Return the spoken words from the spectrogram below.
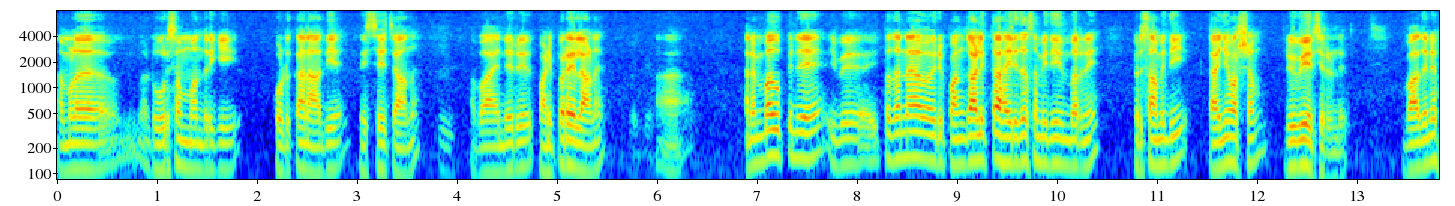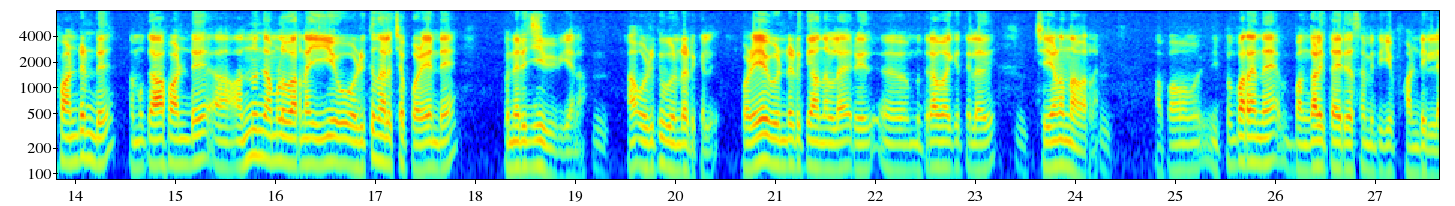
നമ്മൾ ടൂറിസം മന്ത്രിക്ക് കൊടുക്കാൻ ആദ്യം നിശ്ചയിച്ചാണ് അപ്പോൾ അതിന്റെ ഒരു പണിപ്പുരയിലാണ്. വനം വകുപ്പിന്റെ ഇവ ഇപ്പം തന്നെ ഒരു പങ്കാളിത്ത ഹരിത സമിതി എന്ന് പറഞ്ഞ് ഒരു സമിതി കഴിഞ്ഞ വർഷം രൂപീകരിച്ചിട്ടുണ്ട്. അപ്പോൾ അതിന് ഫണ്ടുണ്ട്. നമുക്ക് ആ ഫണ്ട് അന്നും നമ്മൾ പറഞ്ഞ ഈ ഒഴുക്ക് നിലച്ച പുഴേന്റെ പുനരുജ്ജീവിപ്പിക്കാനാണ്. ആ ഒഴുക്ക് വീണ്ടെടുക്കൽ പുഴയെ വീണ്ടെടുക്കുക എന്നുള്ള മുദ്രാവാക്യത്തിൽ അത് ചെയ്യണം എന്നാണ് പറഞ്ഞത് അപ്പം ഇപ്പം പറയുന്ന പങ്കാളിത്ത ഹരിത സമിതിക്ക് ഫണ്ടില്ല.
